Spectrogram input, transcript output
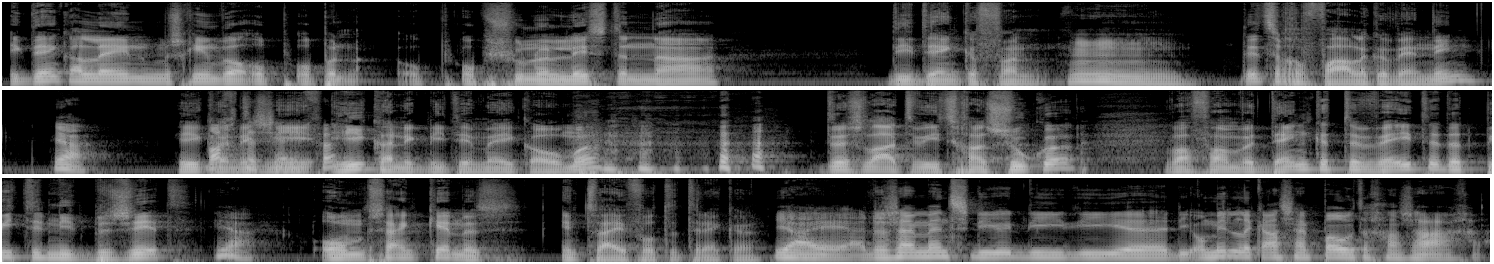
Ik denk alleen misschien wel op, op, een, op, op journalisten na die denken van, hmm, dit is een gevaarlijke wending. Ja. Hier kan, ik niet, hier kan ik niet in meekomen. dus laten we iets gaan zoeken waarvan we denken te weten dat Pieter niet bezit Ja. om zijn kennis in twijfel te trekken. Ja, ja, ja. Er zijn mensen die, die, die, eh, die onmiddellijk aan zijn poten gaan zagen.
